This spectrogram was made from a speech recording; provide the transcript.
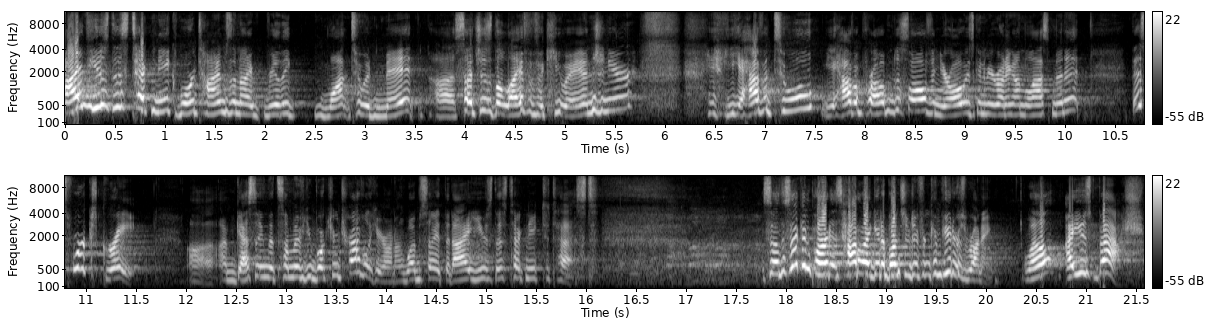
I've used this technique more times than I really want to admit, uh, such is the life of a QA engineer. you have a tool, you have a problem to solve, and you're always gonna be running on the last minute. This works great. Uh, I'm guessing that some of you booked your travel here on a website that I use this technique to test. so the second part is how do I get a bunch of different computers running? Well, I used bash.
